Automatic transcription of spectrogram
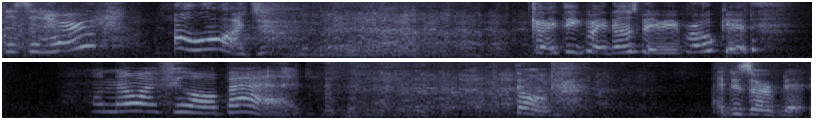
Does it hurt? A lot. I think my nose may be broken. Well, now I feel all bad. Don't. I deserved it.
